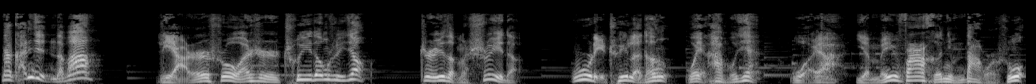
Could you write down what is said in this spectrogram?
那赶紧的吧。俩人说完是吹灯睡觉。至于怎么睡的，屋里吹了灯，我也看不见，我呀也没法和你们大伙说，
